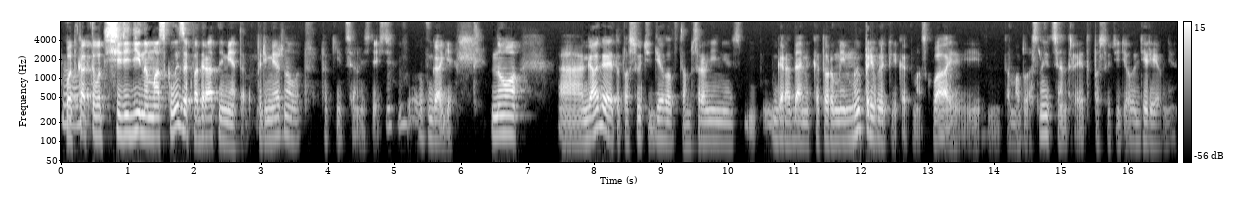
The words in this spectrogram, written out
Вот ну, как-то вот середина Москвы за квадратный метр. Примерно вот такие цены здесь, в в Гаге. Но а, Гага это, по сути дела, в там, сравнении с городами, к которым и мы привыкли, как Москва и, и там областные центры, это, по сути дела, деревня.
